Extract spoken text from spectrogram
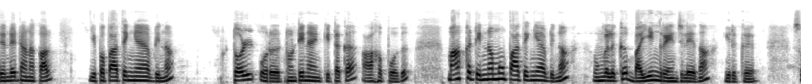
ஜென்ரேட் ஆன கால் இப்போ பார்த்தீங்க அப்படின்னா டுவெல் ஒரு டுவெண்ட்டி நைன் கிட்டக்க ஆக போகுது மார்க்கெட் இன்னமும் பார்த்தீங்க அப்படின்னா உங்களுக்கு பையிங் ரேஞ்சிலே தான் இருக்குது ஸோ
